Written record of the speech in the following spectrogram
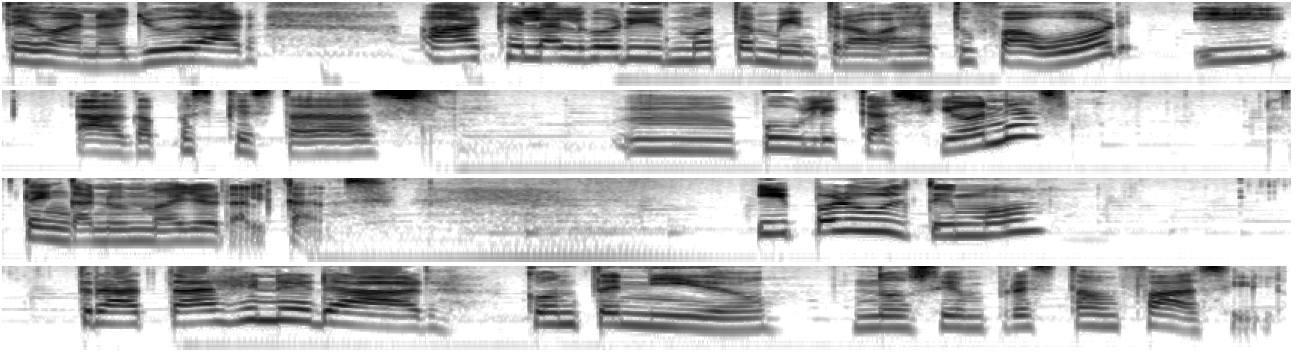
te van a ayudar a que el algoritmo también trabaje a tu favor y haga pues que estas mm, publicaciones tengan un mayor alcance. Y por último, trata de generar contenido, no siempre es tan fácil,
